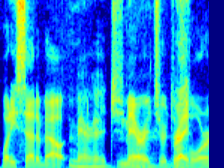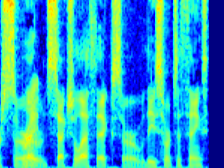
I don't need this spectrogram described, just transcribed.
what he said about marriage, marriage or Right. divorce or Right. sexual ethics or these sorts of things.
